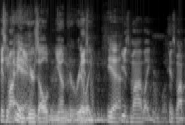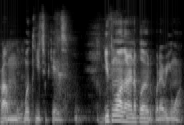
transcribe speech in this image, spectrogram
Here's t- my eight years old and younger. Really, Yeah. Here's my like. Here's my problem with YouTube Kids. You can go on there and upload whatever you want.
